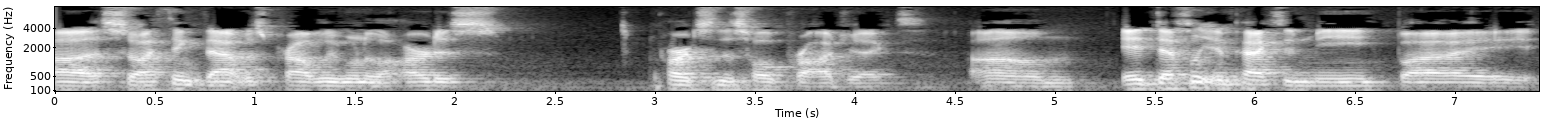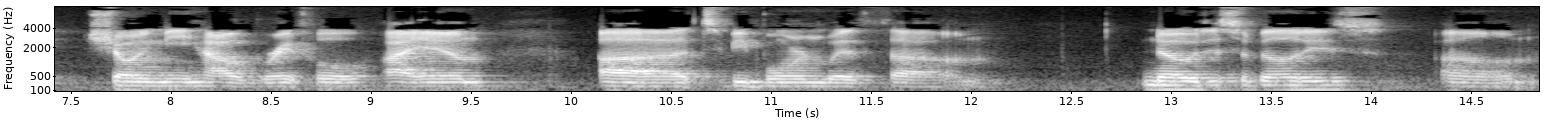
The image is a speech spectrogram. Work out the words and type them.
Uh, so I think that was probably one of the hardest parts of this whole project. Um, it definitely impacted me by showing me how grateful I am uh, to be born with um, no disabilities, um,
